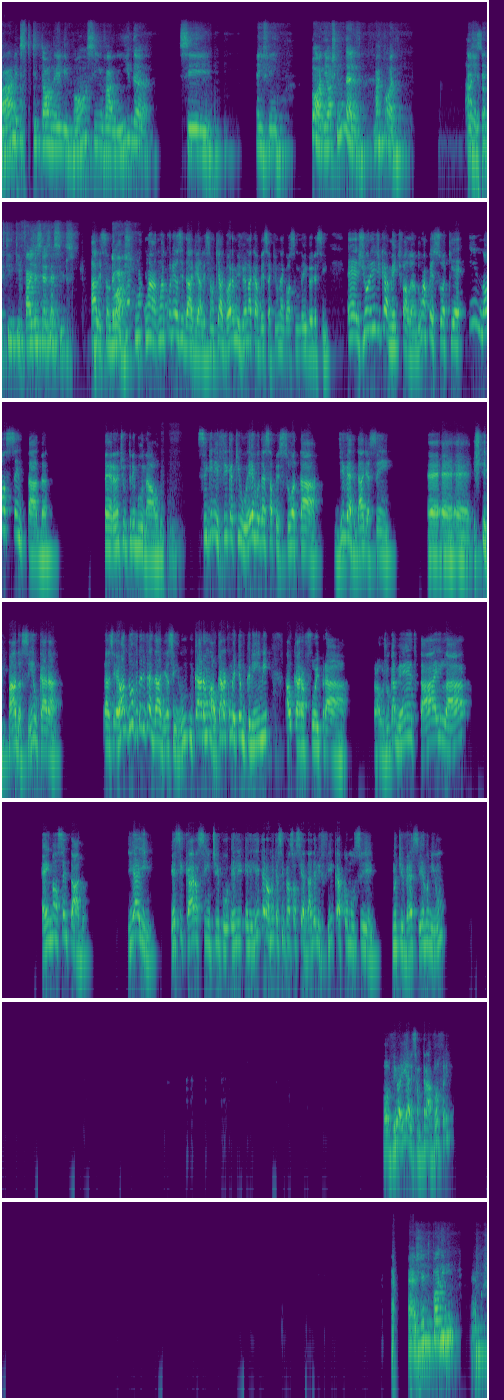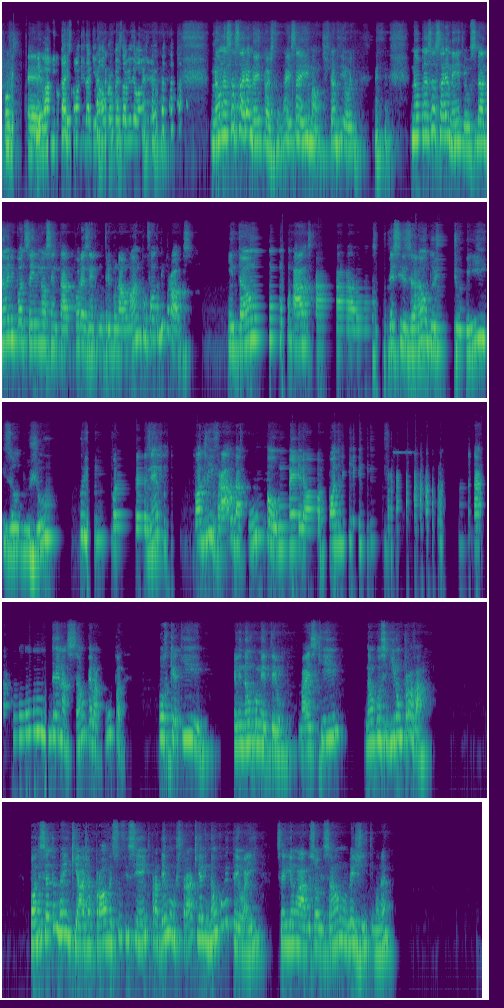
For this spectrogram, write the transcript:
vale, se torna ele bom, se invalida, se. Enfim. Pode, eu acho que não deve, mas pode. Tem Alisson. gente que, que faz esse exercício. Alisson, eu acho. Uma, uma, uma, curiosidade, Alisson, que agora me veio na cabeça aqui um negócio meio doido assim. É, juridicamente falando, uma pessoa que é inocentada perante um tribunal significa que o erro dessa pessoa está de verdade assim é, é, é, extirpado assim, o cara assim, é uma dúvida de verdade, assim, um, um cara, lá, o cara cometeu um crime, aí o cara foi para o julgamento, tá? E lá é inocentado. E aí, esse cara assim, tipo, ele ele literalmente assim para a sociedade, ele fica como se não tivesse erro nenhum. Ouviu aí, Alisson? Travou, foi? A gente pode é, ouvir. É, Meu amigo, o cara escondido aqui, mas o professor viu de longe, viu? Não necessariamente, pastor. É isso aí, irmão. Estamos de olho. Não necessariamente. O cidadão ele pode ser inocentado, por exemplo, no tribunal humano por falta de provas. Então, a, a, a decisão do juiz ou do júri, por exemplo, pode livrá-lo da culpa, ou melhor, pode livrá-lo da condenação pela culpa, porque que ele não cometeu, mas que não conseguiram provar. Pode ser também que haja provas suficientes para demonstrar que ele não cometeu. Aí seria uma absolvição legítima, né?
